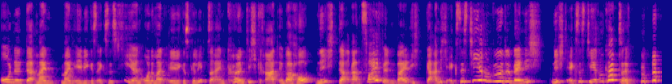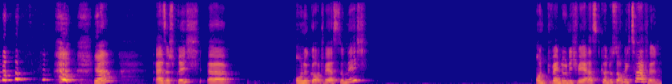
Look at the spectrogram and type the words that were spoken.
ohne da, mein, mein ewiges Existieren, ohne mein ewiges Geliebtsein, könnte ich gerade überhaupt nicht daran zweifeln, weil ich gar nicht existieren würde, wenn ich nicht existieren könnte. ja? Also sprich, äh, ohne Gott wärst du nicht. Und wenn du nicht wärst, könntest du auch nicht zweifeln.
